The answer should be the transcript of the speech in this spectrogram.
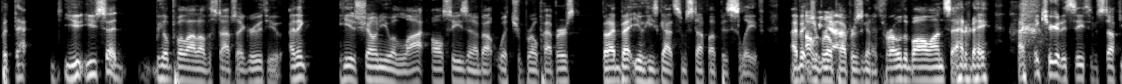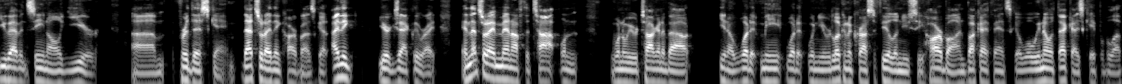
But that you you said he'll pull out all the stops. I agree with you. I think he has shown you a lot all season about with Jabril Peppers, but I bet you he's got some stuff up his sleeve. I bet oh, Jabril yeah. Peppers is going to throw the ball on Saturday. I think you're going to see some stuff you haven't seen all year um, for this game. That's what I think Harbaugh's got. I think you're exactly right, and that's what I meant off the top when when we were talking about you know what it mean what it when you're looking across the field and you see Harbaugh and Buckeye fans go, well, we know what that guy's capable of.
